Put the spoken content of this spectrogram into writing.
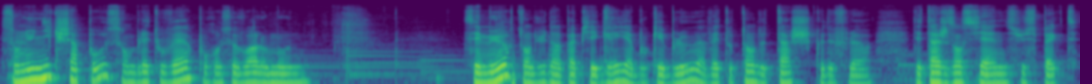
Son unique chapeau semblait ouvert pour recevoir l'aumône. Ses murs, tendus d'un papier gris à bouquet bleu, avaient autant de taches que de fleurs, des taches anciennes, suspectes,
